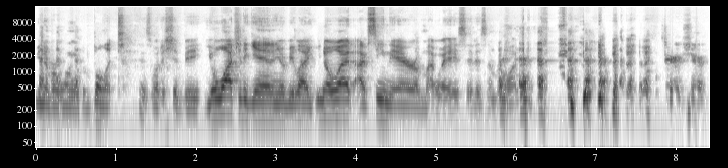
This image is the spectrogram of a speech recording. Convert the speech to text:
number one with a bullet is what it should be. You'll watch it again and you'll be like, you know what? I've seen the error of my ways. It is number one. sure, sure.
